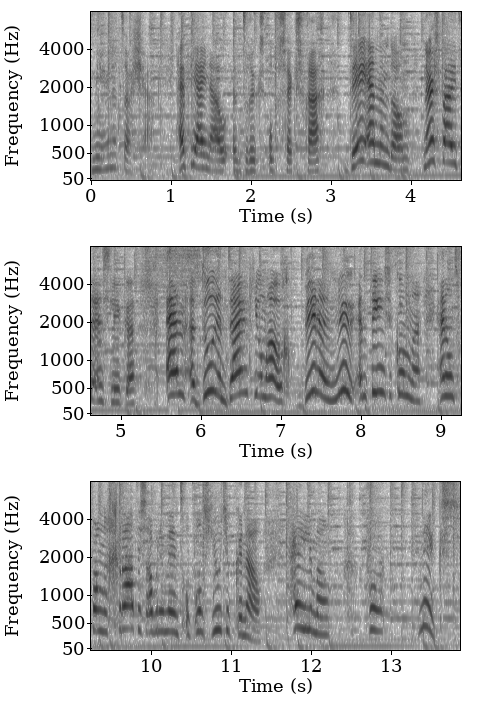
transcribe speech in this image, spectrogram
meer Natasha. Heb jij nou een drugs- of seksvraag? DM hem dan naar Spuiten en Slikken. En eh, doe een duimpje omhoog binnen nu en 10 seconden. En ontvang een gratis abonnement op ons YouTube kanaal. Helemaal voor niks.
